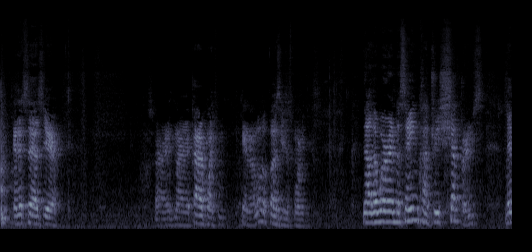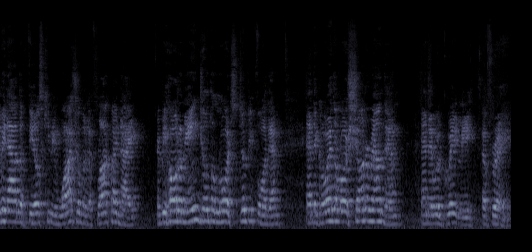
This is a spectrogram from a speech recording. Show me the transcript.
And it says here, sorry, my PowerPoint's getting a little fuzzy this morning. Now there were in the same country shepherds living out in the fields, keeping watch over the flock by night. And behold, an angel of the Lord stood before them, and the glory of the Lord shone around them, and they were greatly afraid.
